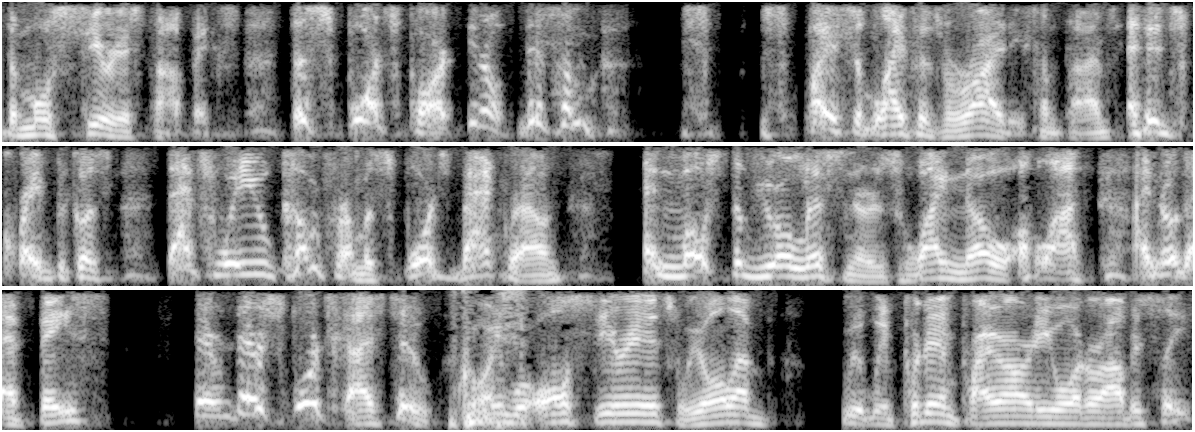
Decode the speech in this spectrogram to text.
the most serious topics. The sports part, you know, there's some spice of life is variety sometimes, and it's great because that's where you come from, a sports background. And most of your listeners, who I know a lot, I know that base they're they're sports guys too. Of course, I mean, we're all serious. We all have we, we put it in priority order, obviously.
